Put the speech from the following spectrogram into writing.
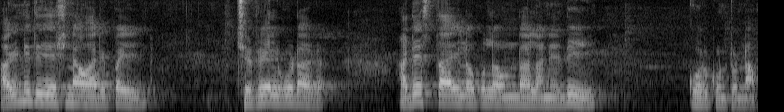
అవినీతి చేసిన వారిపై చర్యలు కూడా అదే స్థాయి లోపల ఉండాలనేది కోరుకుంటున్నాం.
